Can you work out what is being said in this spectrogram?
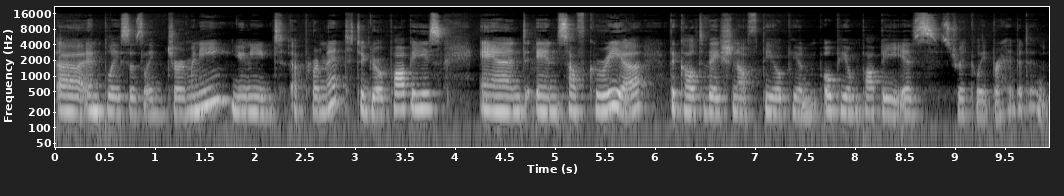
Uh, in places like Germany, you need a permit to grow poppies, and in South Korea, the cultivation of the opium opium poppy is strictly prohibited.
